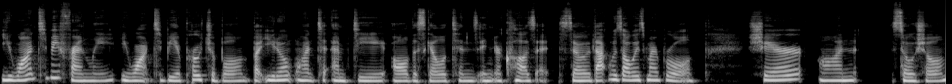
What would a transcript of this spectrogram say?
You want to be friendly, you want to be approachable, but you don't want to empty all the skeletons in your closet. So that was always my rule. Share on social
